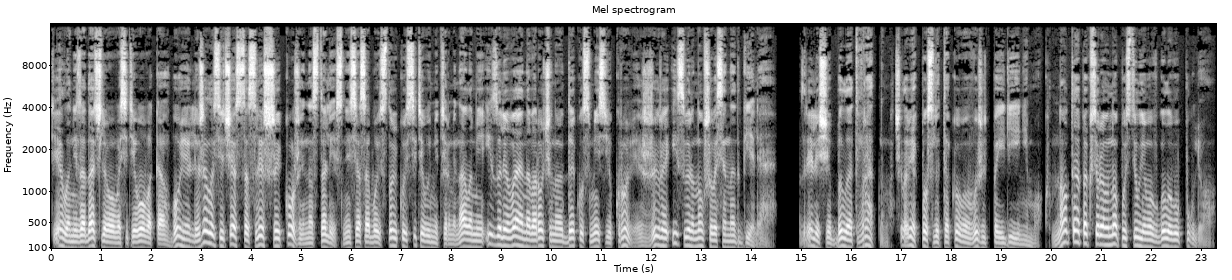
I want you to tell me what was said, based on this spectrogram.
Тело незадачливого сетевого ковбоя лежало сейчас со слезшей кожей на столе, снеся собой стойку с сетевыми терминалами и заливая навороченную деку смесью крови, жира и свернувшегося над геля. Зрелище было отвратным. Человек после такого выжить, по идее, не мог. Но Тапок все равно пустил ему в голову пулю.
